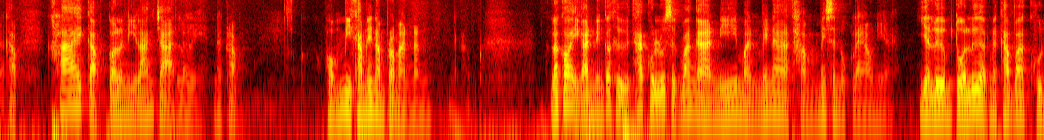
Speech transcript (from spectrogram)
นะครับ คล้ายกับกรณีล้างจานเลยนะครับ ผมมีคำแนะนำประมาณนั้น แล้วก็อีกอันหนึ่งก็คือถ้าคุณรู้สึกว่างานนี้มันไม่น่าทำไม่สนุกแล้วเนี่ย อย่าลืมตัวเลือกนะครับว่าคุณ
